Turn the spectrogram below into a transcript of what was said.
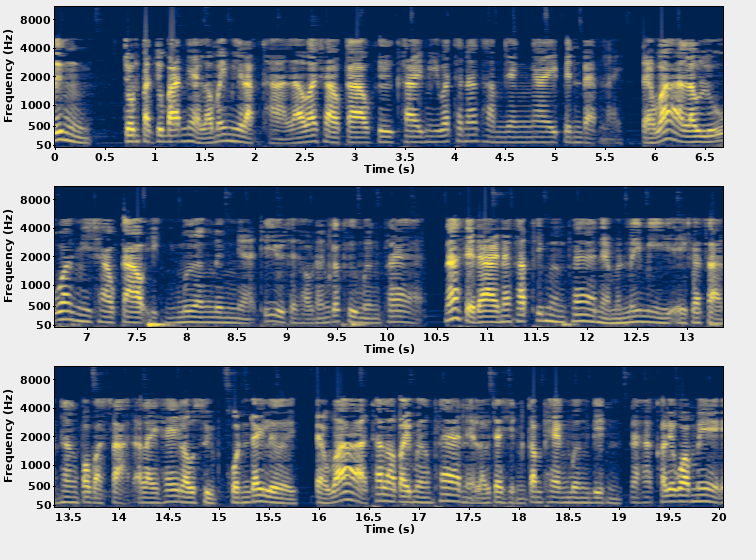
ซึ่ง จนปัจจุบันเนี่ยเราไม่มีหลักฐานแล้วว่าชาวกาวคือใครมีวัฒนธรรมยังไงเป็นแบบไหน แต่ว่าเรารู้ว่ามีชาวกาวอีกเมืองหนึ่งเนี่ยที่อยู่แถวๆนั้นก็คือเมืองแพร่ น่าเสียดายนะครับที่เมืองแพร่เนี่ยมันไม่มีเอกสารทางประวัติศาสตร์อะไรให้เราสืบค้นได้เลย แต่ว่าถ้าเราไปเมืองแพร่เนี่ยเราจะเห็นกำแพงเมืองดินนะฮะเขาเรียกว่าเมฆ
